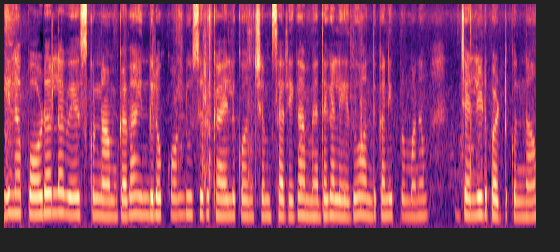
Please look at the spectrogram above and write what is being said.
ఇలా పౌడర్లో వేసుకున్నాం కదా ఇందులో కొండ ఉసిరికాయలు కొంచెం సరిగా మెదగలేదు. అందుకని ఇప్పుడు మనం జల్లిడి పట్టుకుందాం.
